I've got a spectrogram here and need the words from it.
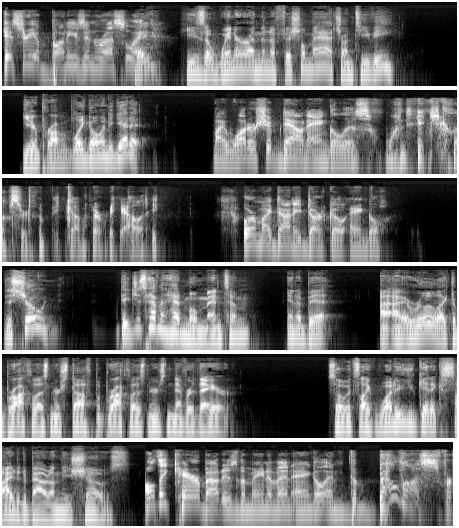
history of bunnies in wrestling. Hey, he's a winner on an official match on TV. you're probably going to get it. My Watership Down angle is one inch closer to becoming a reality. Or my Donnie Darko angle. The show, they just haven't had momentum in a bit. I, I really like the Brock Lesnar stuff, but Brock Lesnar's never there. So it's like, what do you get excited about on these shows? All they care about is the main event angle and the Bellas, for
